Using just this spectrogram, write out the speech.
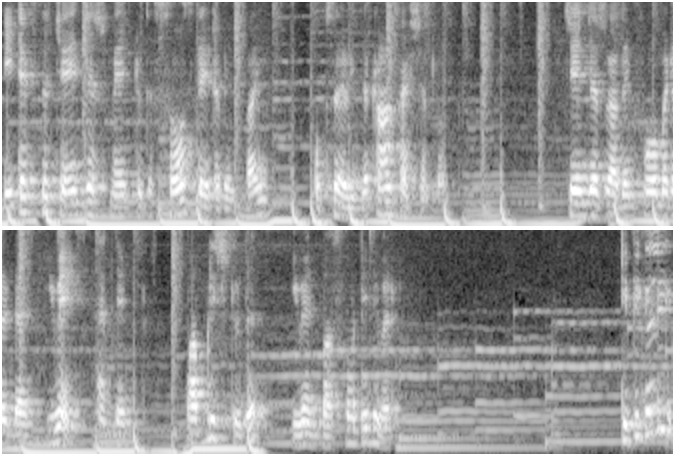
detects the changes made to the source database by observing the transaction log. Changes are then formatted as events and then published to the event bus for delivery. Typically,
